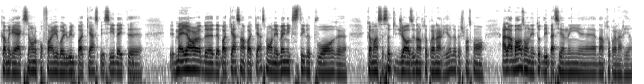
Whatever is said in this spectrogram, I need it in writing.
comme réaction pour faire évoluer le podcast, puis essayer d'être meilleur de, podcast en podcast. Mais on est bien excités de pouvoir commencer ça, puis de jaser d'entrepreneuriat. je pense qu'on, à la base, on est tous des passionnés d'entrepreneuriat.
